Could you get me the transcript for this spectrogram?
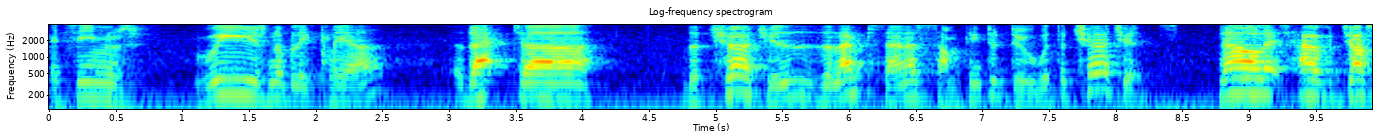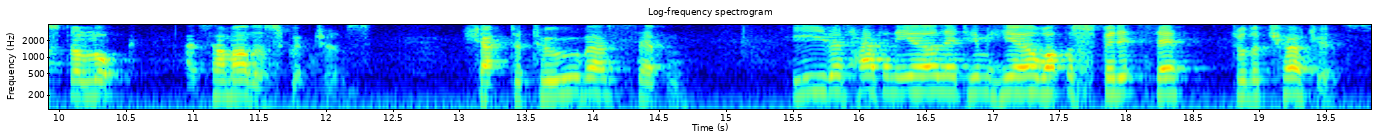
It seems reasonably clear that uh, the churches, the lampstand, has something to do with the churches. Now let's have just a look at some other scriptures. Chapter 2, verse 7. He that hath an ear, let him hear what the Spirit saith to the churches.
